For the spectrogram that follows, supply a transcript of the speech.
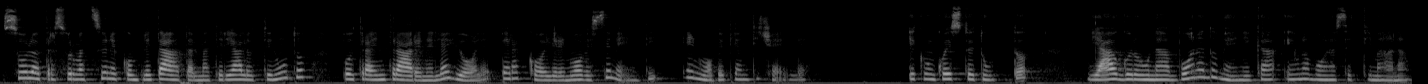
Solo a trasformazione completata il materiale ottenuto potrà entrare nelle aiuole per raccogliere nuove sementi e nuove pianticelle. E con questo è tutto. Vi auguro una buona domenica e una buona settimana.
